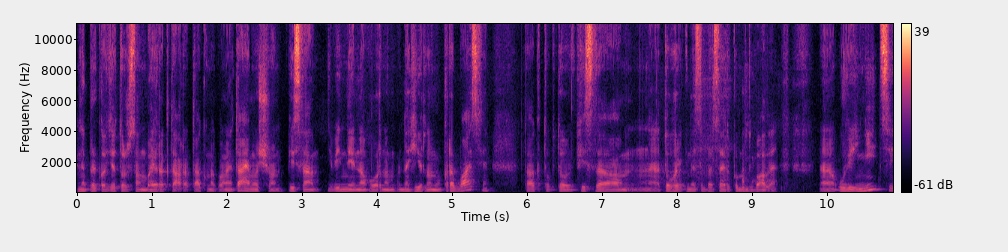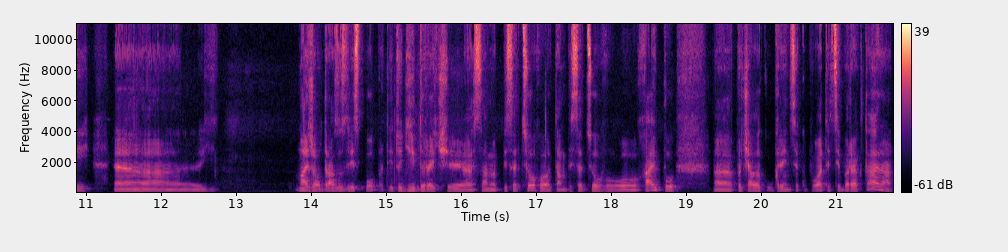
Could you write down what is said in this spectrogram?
Наприклад, є того ж самого Байрактара, так ми пам'ятаємо, що після війни на горному на гірному Карабасі, так, тобто після того, як вони себе це рекомендували е, у війні цій, е, майже одразу зріс попит. І тоді, до речі, саме після цього, там після цього хайпу, е, почали українці купувати ці Байрактари,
